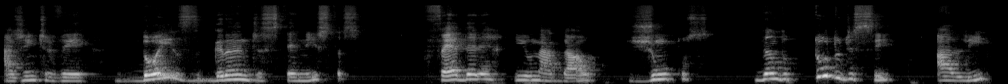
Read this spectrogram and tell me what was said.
a gente ver dois grandes tenistas, Federer e o Nadal, juntos, dando tudo de si ali,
